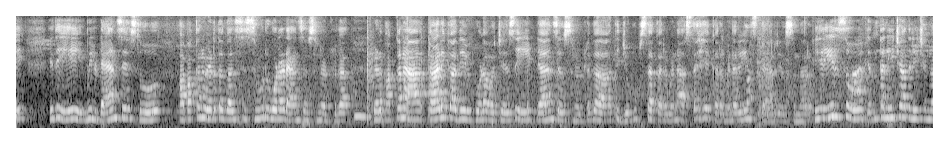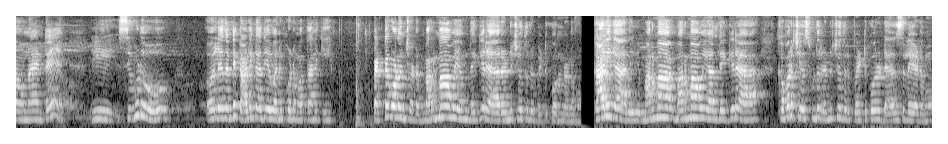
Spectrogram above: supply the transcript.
ఇది వీళ్ళు డ్యాన్స్ వేస్తూ ఆ పక్కన వీడితో కలిసి శివుడు కూడా డ్యాన్స్ వేస్తున్నట్లుగా వీళ్ళ పక్కన కాళికాదేవి కూడా వచ్చేసి డ్యాన్స్ వేస్తున్నట్లుగా అతి జుగుప్సాకరమైన అసహ్యకరమైన రీల్స్ తయారు చేస్తున్నారు. ఈ రీల్స్ ఎంత నీచాతి నీచంగా ఉన్నాయంటే ఈ శివుడు లేదంటే కాళికాదేవి అనుకోండి మొత్తానికి పెట్టకూడని చోట మర్మావయం దగ్గర రెండు చేతులు పెట్టుకొని ఉండడము. కాళికాదేవి మర్మ మర్మావయాల దగ్గర కవర్ చేసుకుంటూ రెండు చేతులు పెట్టుకొని డ్యాన్సులు వేయడము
